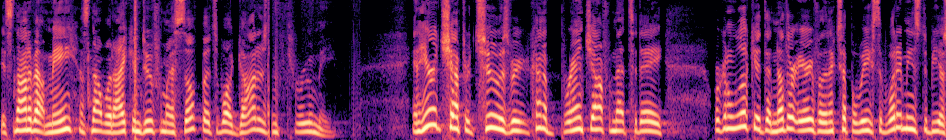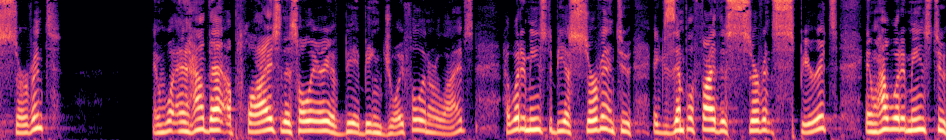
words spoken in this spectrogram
It's not about me, it's not what I can do for myself, but it's about God is through me. And here in chapter 2, as we kind of branch out from that today, we're going to look at another area for the next couple of weeks of what it means to be a servant and, what, and how that applies to this whole area of be, being joyful in our lives, how, what it means to be a servant and to exemplify this servant spirit, and how what it means to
